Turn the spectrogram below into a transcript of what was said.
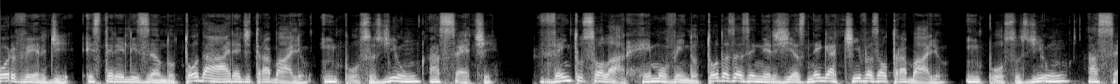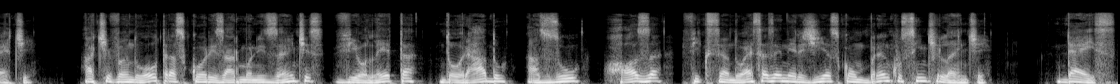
Cor verde, esterilizando toda a área de trabalho, impulsos de 1 a 7. Vento solar, removendo todas as energias negativas ao trabalho, impulsos de 1 a 7. Ativando outras cores harmonizantes, violeta, dourado, azul, rosa, fixando essas energias com branco cintilante. 10.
